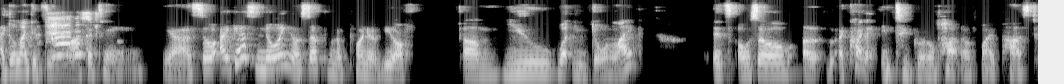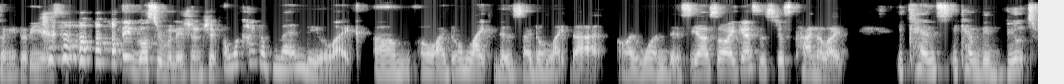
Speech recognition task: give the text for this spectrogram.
I don't like to do marketing. Yeah. So I guess knowing yourself from the point of view of um you what you don't like, it's also a, a quite an integral part of my past 20, 30 years. Same goes to relationship. Oh, what kind of man do you like? Um, oh, I don't like this. I don't like that. Oh, I want this. Yeah. So I guess it's just kind of like it can it can be built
